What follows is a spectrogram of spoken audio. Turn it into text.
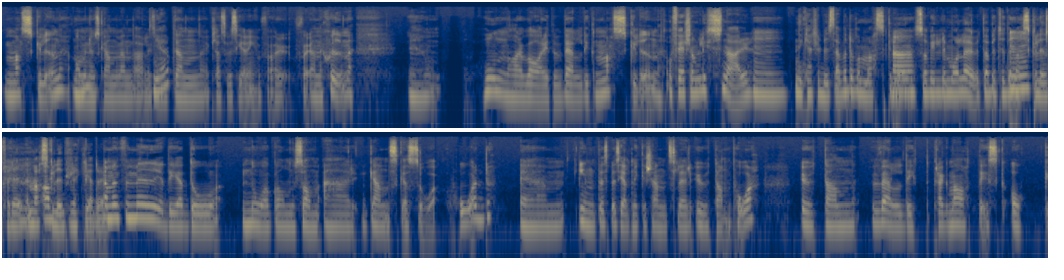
maskulin, om vi nu ska använda liksom, Ja. den klassificeringen för, för energin. Eh, hon har varit väldigt maskulin. Och för er som lyssnar, ni kanske blir så här, vadå var maskulin? Ja. Så vill du måla ut, vad betyder maskulin för dig? En maskulin projektledare? Ja, men för mig är det då någon som är ganska så hård. ehm, inte speciellt mycket känslor utanpå. Utan väldigt pragmatisk och...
